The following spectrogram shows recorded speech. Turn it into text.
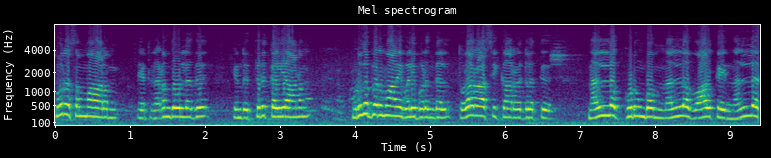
சூரசம்மாரம் நேற்று நடந்துள்ளது. இன்று திருக்கல்யாணம். முருகப்பெருமானை வழிபடுங்கள். துளராசிக்காரர்களுக்கு நல்ல குடும்பம் நல்ல வாழ்க்கை நல்ல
